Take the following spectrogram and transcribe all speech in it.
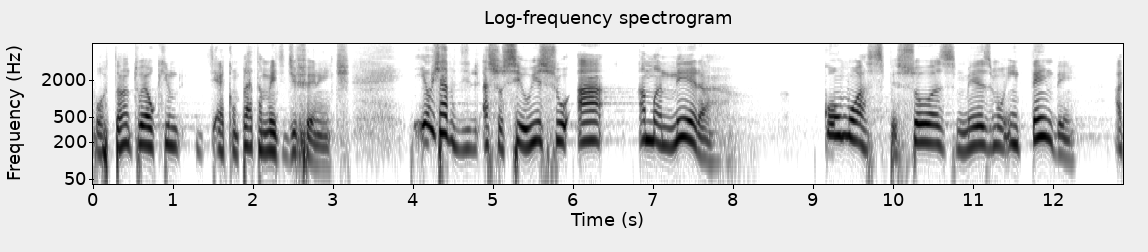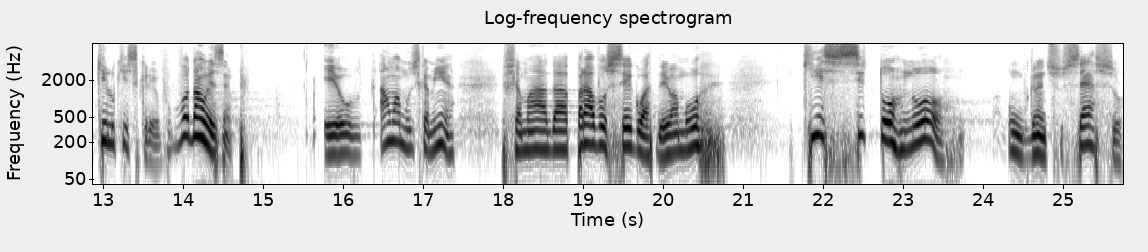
Portanto, é o que é completamente diferente. E eu já associo isso à, à maneira como as pessoas mesmo entendem aquilo que escrevo. Vou dar um exemplo. Eu há uma música minha chamada Para você guardei o amor, que se tornou um grande sucesso,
